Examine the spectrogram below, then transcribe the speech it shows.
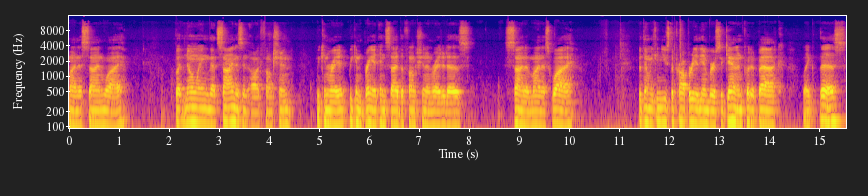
minus sine y. But knowing that sine is an odd function, we can write it, we can bring it inside the function and write it as sine of minus y. But then we can use the property of the inverse again and put it back like this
